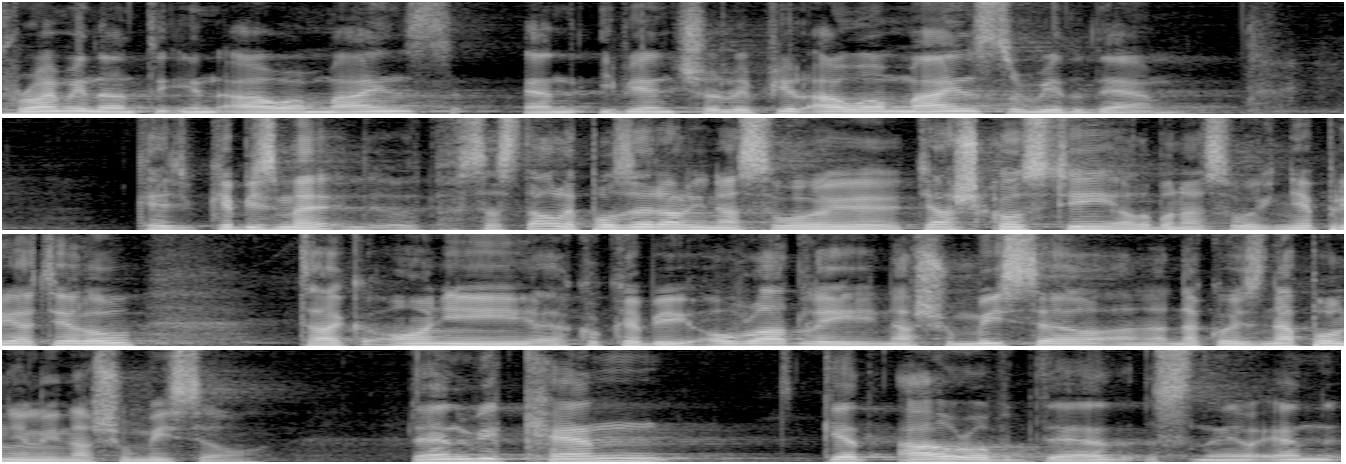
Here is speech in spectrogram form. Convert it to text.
prominent in our minds and eventually fill our minds with them. Keď, keby sme sa stále pozerali na svoje ťažkosti alebo na svojich nepriateľov, tak oni ako keby ovládli našu mysel a na- nakoniec naplnili našu mysel. Then we can get out of that snare and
